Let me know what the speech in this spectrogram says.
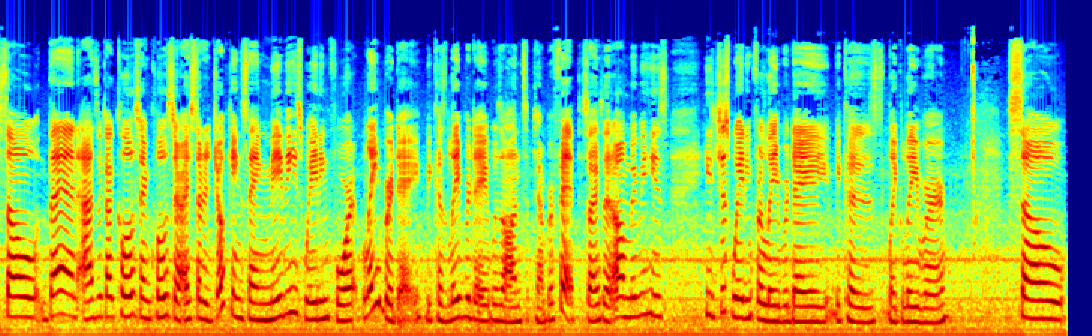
So then as it got closer and closer, I started joking saying maybe he's waiting for Labor Day because Labor Day was on September 5th. So I said, oh, maybe he's he's just waiting for Labor Day because like labor. So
